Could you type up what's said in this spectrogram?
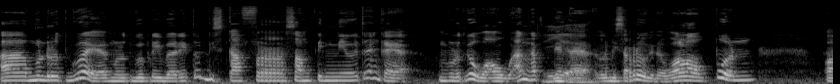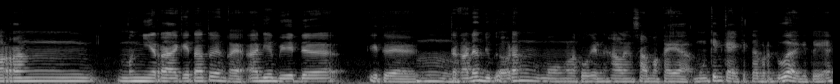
eh, menurut gue ya menurut gue pribadi itu discover something new itu yang kayak menurut gue wow banget Iya. kayak lebih seru gitu. Walaupun orang mengira kita tuh yang kayak ah dia beda gitu ya. Hmm. terkadang juga orang mau ngelakuin hal yang sama kayak mungkin kayak kita berdua gitu ya.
